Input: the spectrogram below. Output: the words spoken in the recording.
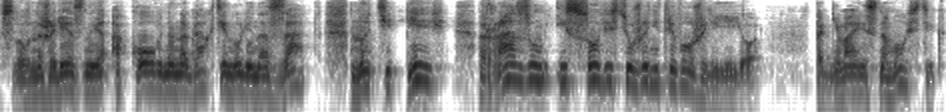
словно железные оковы на ногах тянули назад, но теперь разум и совесть уже не тревожили ее. Поднимаясь на мостик,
